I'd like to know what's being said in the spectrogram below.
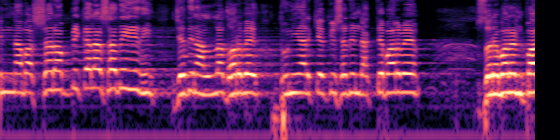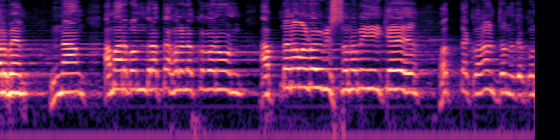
ইন্না বাদশা রব্বিকালা সাদিন যেদিন আল্লাহ ধরবে, দুনিয়ার কেউ কি সেদিন রাখতে পারবে? জোরে বলেন, পারবেন? না, আমার বন্ধুরা, তাহলে লক্ষ্য করুন, আপনারা মানব বিশ্বনবীকে হত্যা করার জন্য যখন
